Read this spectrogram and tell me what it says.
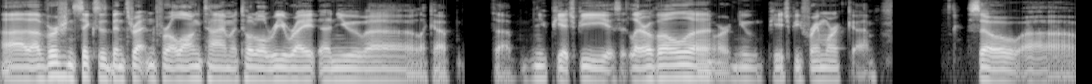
uh, version six has been threatened for a long time. A total rewrite, a new uh, like a, a new PHP. Is it Laravel uh, or new PHP framework? Um, so uh,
